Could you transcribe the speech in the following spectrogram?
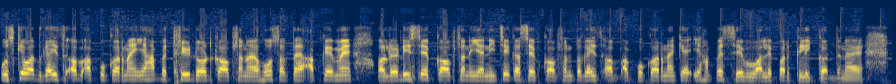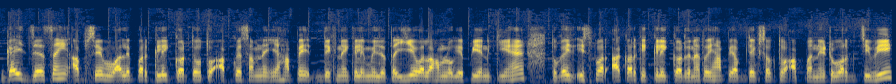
उसके बाद गाइज़ अब आपको करना है, यहाँ पे थ्री डॉट का ऑप्शन है, हो सकता है आपके में ऑलरेडी सेव का ऑप्शन है या नीचे का सेव का ऑप्शन तो गाइज़ अब आपको करना क्या यहाँ पे सेव वाले पर क्लिक कर देना है। गाइज़ जैसे ही आप सेव वाले पर क्लिक करते हो तो आपके सामने यहाँ पे देखने के लिए मिल जाता है। ये वाला हम लोग ए किए हैं। तो गई इस पर आकर के क्लिक कर देना। तो यहाँ पे आप देख सकते हो आपका नेटवर्क भी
